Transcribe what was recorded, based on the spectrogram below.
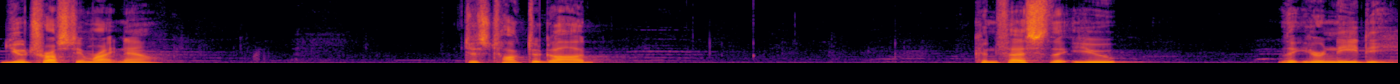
You trust him right now. Just talk to God. Confess that you that you're needy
